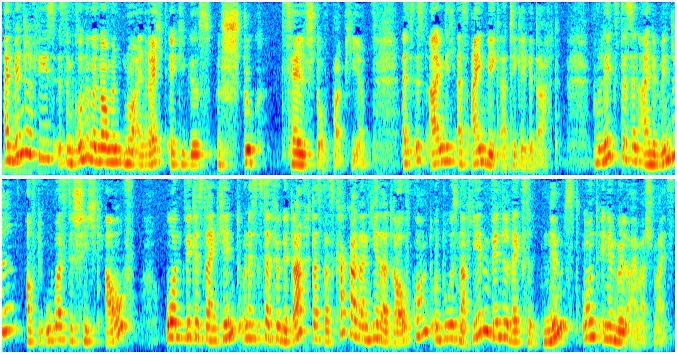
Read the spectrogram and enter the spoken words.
Ein Windelflies ist im Grunde genommen nur ein rechteckiges Stück Zellstoffpapier. Es ist eigentlich als Einwegartikel gedacht. Du legst es in eine Windel auf die oberste Schicht auf und wickelst dein Kind und es ist dafür gedacht, dass das Kacker dann hier da drauf kommt und du es nach jedem Windelwechsel nimmst und in den Mülleimer schmeißt.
